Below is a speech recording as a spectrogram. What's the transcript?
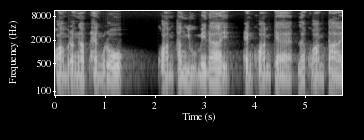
ความระงับแห่งโรค ความตั้งอยู่ไม่ได้ แห่งความแก่และความตาย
